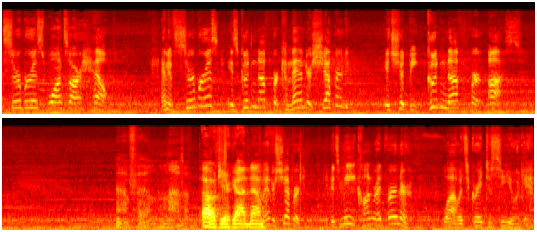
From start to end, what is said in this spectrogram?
Cerberus wants our help. And if Cerberus is good enough for Commander Shepard, it should be good enough for us. Oh, for the love of... Oh, dear God, no. Commander Shepard, it's me, Conrad Werner. Wow, it's great to see you again.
